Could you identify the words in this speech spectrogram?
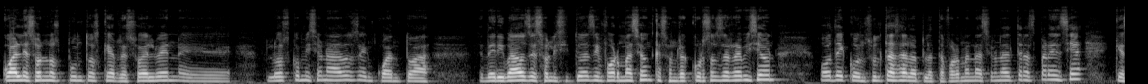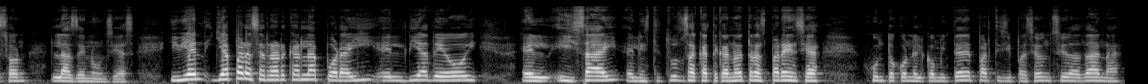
cuáles son los puntos que resuelven eh, los comisionados en cuanto a derivados de solicitudes de información, que son recursos de revisión, o de consultas a la Plataforma Nacional de Transparencia, que son las denuncias. Y bien, ya para cerrar, Carla, por ahí el día de hoy, el ISAI, el Instituto Zacatecano de Transparencia, junto con el Comité de Participación Ciudadana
